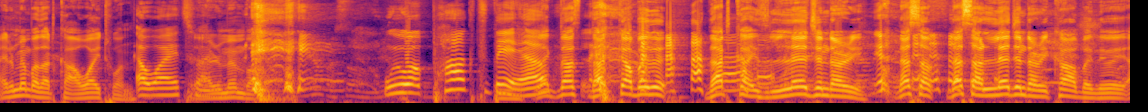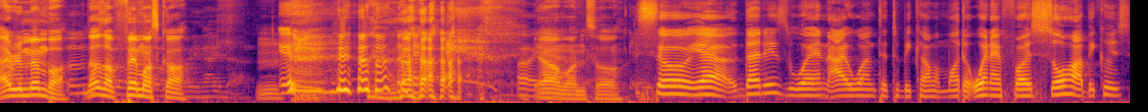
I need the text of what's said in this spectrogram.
i remember that car a white one a white yeah, i remember We were parked there. like that's that car by the that car is legendary that's a that's a legendary car by the way i remember that was a famous car Oh, yeah man so So yeah, that is when I wanted to become a model. When I first saw her, because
